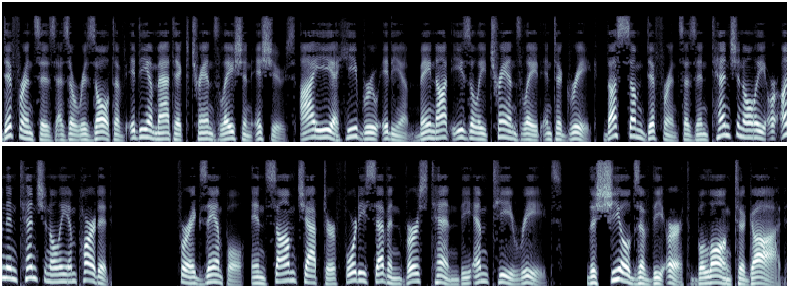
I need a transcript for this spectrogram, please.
Differences as a result of idiomatic translation issues i.e. a Hebrew idiom may not easily translate into Greek, thus some difference is intentionally or unintentionally imparted. For example, in Psalm chapter 47 verse 10 the MT reads, "...the shields of the earth belong to God."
